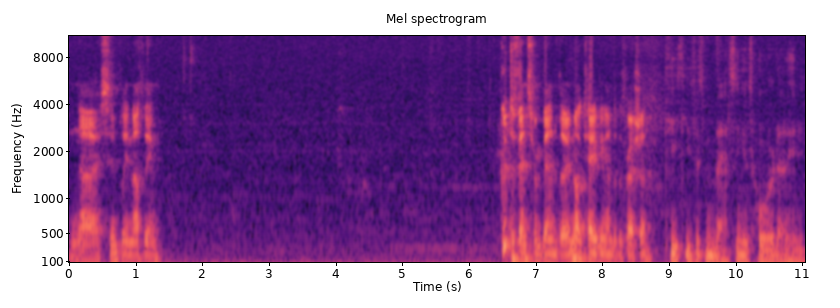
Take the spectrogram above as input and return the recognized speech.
No, simply nothing. Good defense from Ben, though, not caving under the pressure. Kiki's just massing his horde out here.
